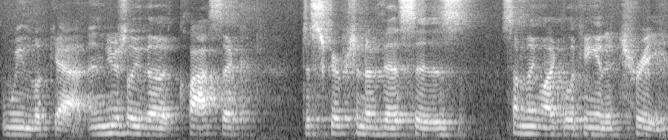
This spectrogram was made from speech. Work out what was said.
we look at, and usually the classic description of this is something like looking at a tree.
